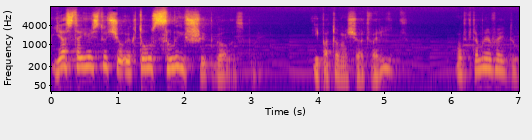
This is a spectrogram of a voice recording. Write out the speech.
Я стою и стучу, и кто услышит голос мой, и потом еще отворит, вот к тому я войду.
